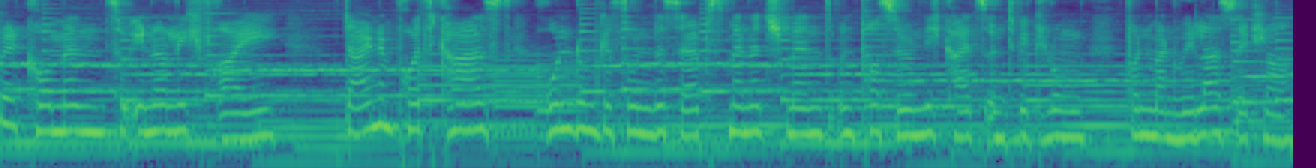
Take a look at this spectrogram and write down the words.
Willkommen zu Innerlich Frei, deinem Podcast rund um gesundes Selbstmanagement und Persönlichkeitsentwicklung von Manuela Seckler.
